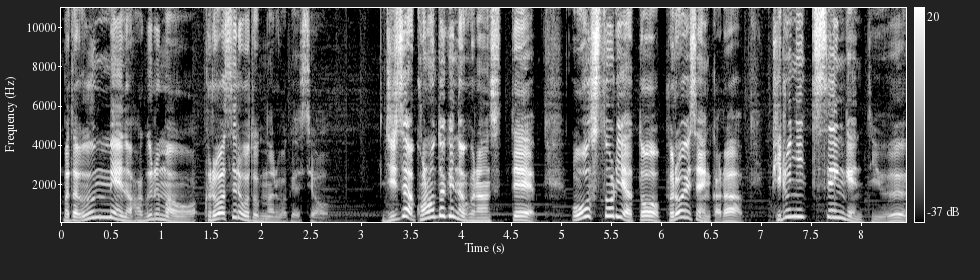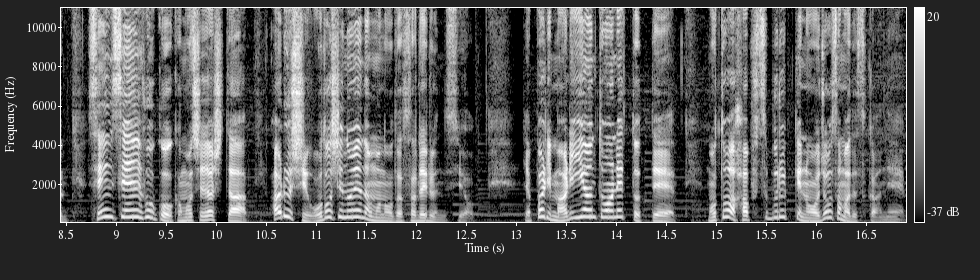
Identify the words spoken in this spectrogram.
また運命の歯車を狂わせることになるわけですよ。実はこの時のフランスってオーストリアとプロイセンからピルニッツ宣言っていう宣戦布告を醸し出したある種脅しのようなものを出されるんですよ。やっぱりマリー・アントワネットって元はハプスブルッケのお嬢様ですからね。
